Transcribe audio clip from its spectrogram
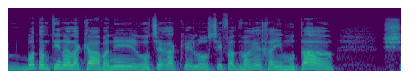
בוא תמתין על הקו, אני רוצה רק להוסיף על דבריך, אם מותר, ש...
